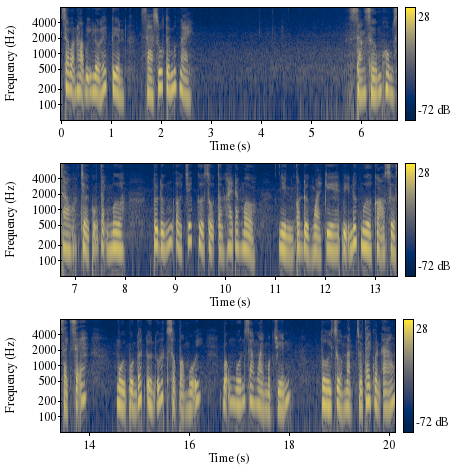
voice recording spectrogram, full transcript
Sao bọn họ bị lừa hết tiền Xà sút tới mức này? Sáng sớm hôm sau, trời cũng tạnh mưa. Tôi đứng ở trước cửa sổ tầng 2 đang mở, Nhìn con đường ngoài kia bị nước mưa cọ rửa sạch sẽ. Mùi bùn đất ươn ướt sộc vào mũi, Bỗng muốn ra ngoài một chuyến. Tôi rửa mặt rồi thay quần áo,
